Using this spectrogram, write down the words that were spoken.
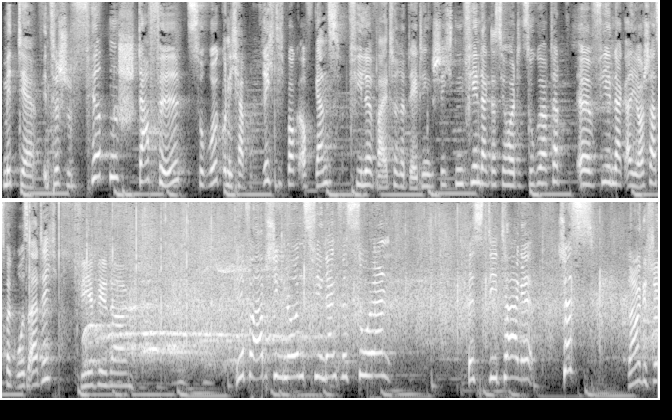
mit der inzwischen vierten Staffel zurück und ich habe richtig Bock auf ganz viele weitere Dating-Geschichten. Vielen Dank, dass ihr heute zugehört habt. Äh, vielen Dank, Aljoscha, es war großartig. Vielen, vielen Dank. Wir verabschieden uns. Vielen Dank fürs Zuhören. Bis die Tage. Tschüss. Dankeschön.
